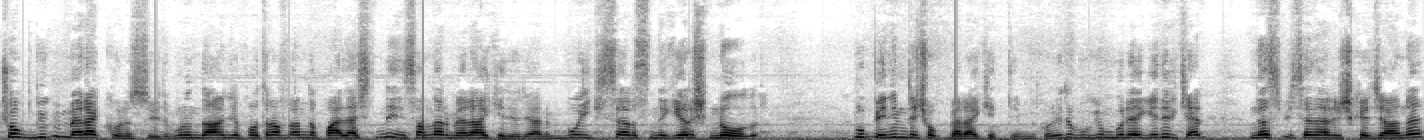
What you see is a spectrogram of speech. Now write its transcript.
çok büyük bir merak konusuydu. Bunun daha önce fotoğraflarını da paylaştığımda insanlar merak ediyordu. Yani bu ikisi arasındaki yarış ne olur? Bu benim de çok merak ettiğim bir konuydu. Bugün buraya gelirken nasıl bir senaryo çıkacağını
